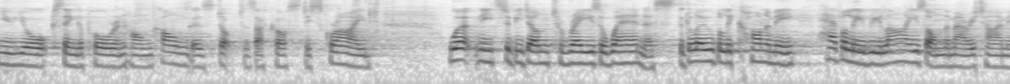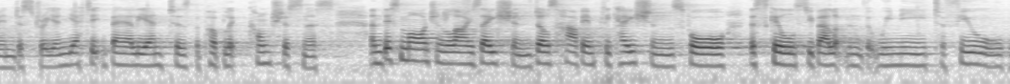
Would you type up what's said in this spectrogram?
New York, Singapore and Hong Kong, as Dr. Tsakos described. Work needs to be done to raise awareness. The global economy heavily relies on the maritime industry and yet it barely enters the public consciousness. And this marginalisation does have implications for the skills development that we need to fuel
